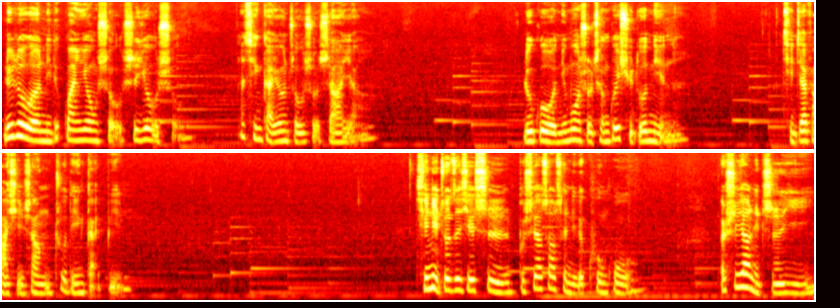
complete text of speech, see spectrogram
如果你的惯用手是右手，那请改用左手刷牙。如果你墨守成规许多年了，请在发型上做点改变。请你做这些事，不是要造成你的困惑，而是要你质疑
